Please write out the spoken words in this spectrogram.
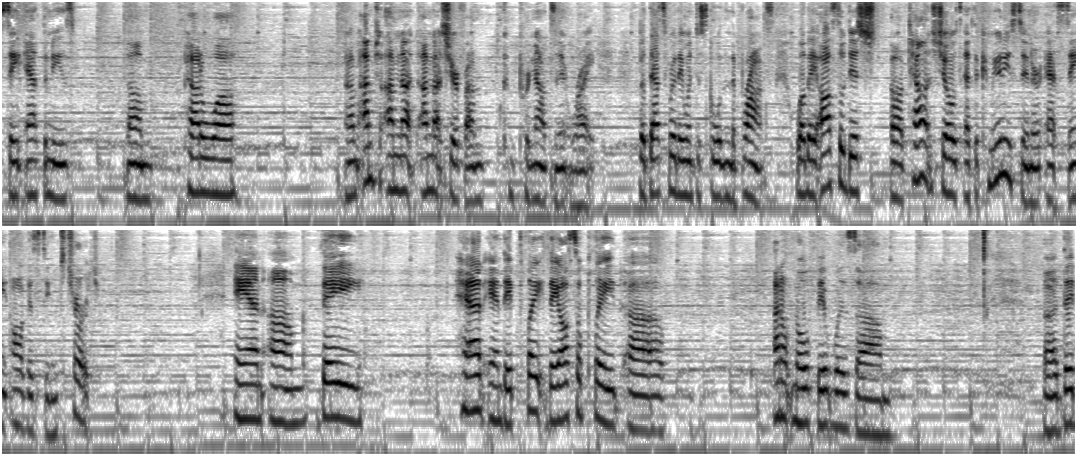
St. Anthony's, um, Padua. Um, I'm, I'm not I'm not sure if I'm pronouncing it right, but that's where they went to school in the Bronx. Well, they also did uh, talent shows at the community center at St. Augustine's Church, and um, they had and they played. They also played. Uh, I don't know if it was. Um, uh, they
